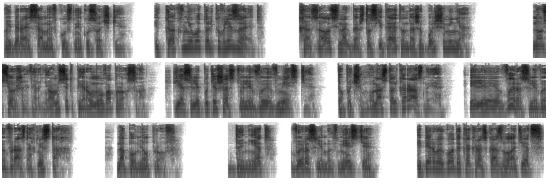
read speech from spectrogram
выбирая самые вкусные кусочки. И как в него только влезает. Казалось иногда, что съедает он даже больше меня. Но все же вернемся к первому вопросу. Если путешествовали вы вместе, то почему настолько разные? Или выросли вы в разных местах? Напомнил проф. Да нет, выросли мы вместе. И первые годы, как рассказывал отец,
